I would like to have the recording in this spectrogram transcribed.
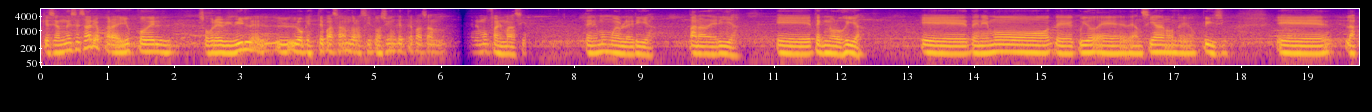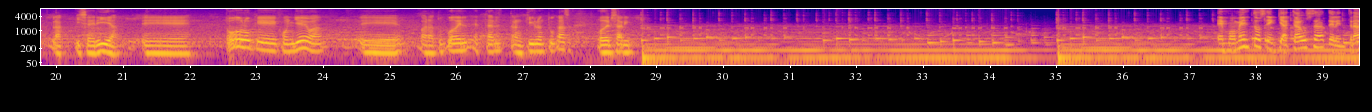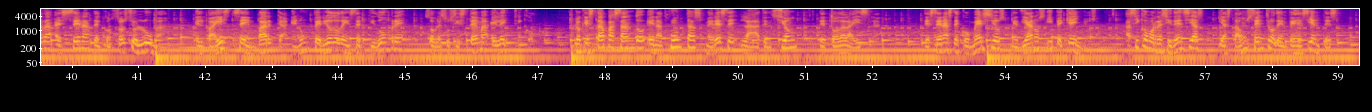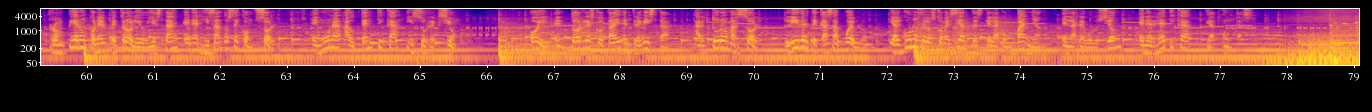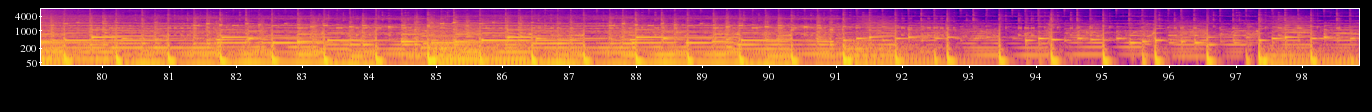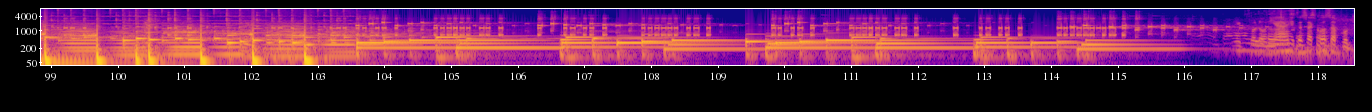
que sean necesarias para ellos poder sobrevivir lo que esté pasando, la situación que esté pasando. Tenemos farmacia, tenemos mueblería, panadería, eh, tecnología, eh, tenemos de cuidado de, ancianos, de hospicio, eh, la, la, pizzería, todo lo que conlleva para tú poder estar tranquilo en tu casa, poder salir. En momentos en que a causa de la entrada a escena del consorcio Luma, el país se embarca en un periodo de incertidumbre sobre su sistema eléctrico, Lo que está pasando en Adjuntas merece la atención de toda la isla. Decenas de comercios medianos y pequeños, así como residencias y hasta un centro de envejecientes, rompieron con el petróleo y están energizándose con sol, en una auténtica insurrección. Hoy en Torres Cotay entrevista Arturo Mazzol, líder de Casa Pueblo, y algunos de los comerciantes que le acompañan en la revolución energética de adjuntas.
